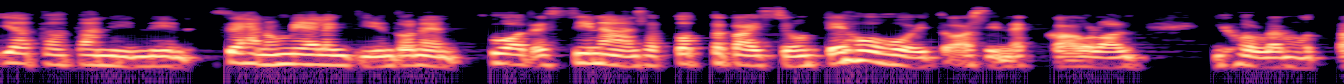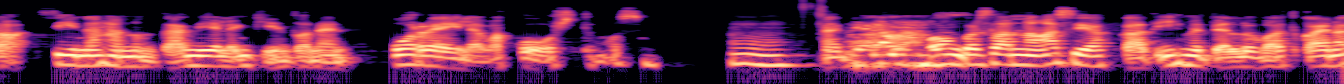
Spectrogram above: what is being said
ja tota, niin, niin, sehän on mielenkiintoinen tuote sinänsä. Totta kai se on tehohoitoa sinne kaulan iholle, mutta siinähän on tämä mielenkiintoinen poreileva koostumus. Mm. En tiedä, onko Sanna asiakkaat ihmetellyt, vai aina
